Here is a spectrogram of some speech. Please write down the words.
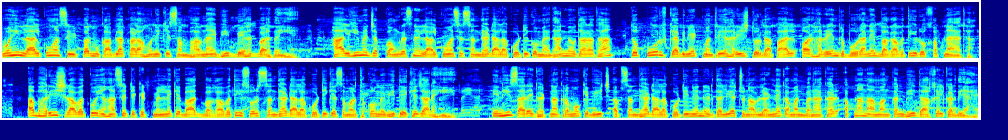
वहीं लालकुआं सीट पर मुकाबला कड़ा होने की संभावनाएँ भी बेहद बढ़ गई हैं। हाल ही में जब कांग्रेस ने लालकुआं से संध्या डालाकोटी को मैदान में उतारा था तो पूर्व कैबिनेट मंत्री हरीश दुर्गापाल और हरेंद्र बोरा ने बगावती रुख अपनाया था। अब हरीश रावत को यहाँ से टिकट मिलने के बाद बगावती सुर संध्या डालाकोटी के समर्थकों में भी देखे जा रहे हैं। इन्हीं सारे घटनाक्रमों के बीच अब संध्या डालाकोटी ने निर्दलीय चुनाव लड़ने का मन बनाकर अपना नामांकन भी दाखिल कर दिया है।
